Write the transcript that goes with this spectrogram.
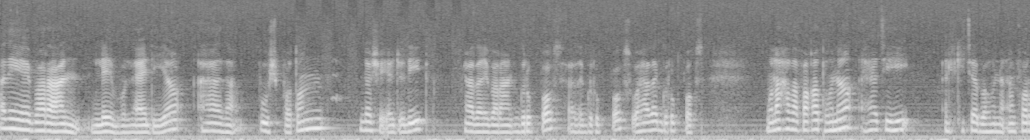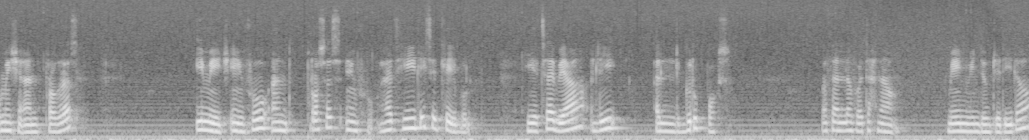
هذه عبارة عن label عادية. هذا push button لا شيء جديد. هذا عبارة عن group box هذا group box وهذا group box ملاحظة فقط هنا. هذه الكتابة هنا. information and progress. image info and process info. هذه ليست label هي تابعة لل group box مثلا لو فتحنا main window جديدة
